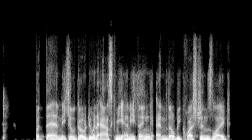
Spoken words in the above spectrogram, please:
But then he'll go do an ask me anything, and there'll be questions like,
